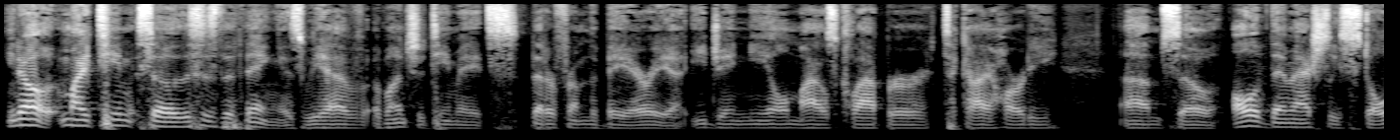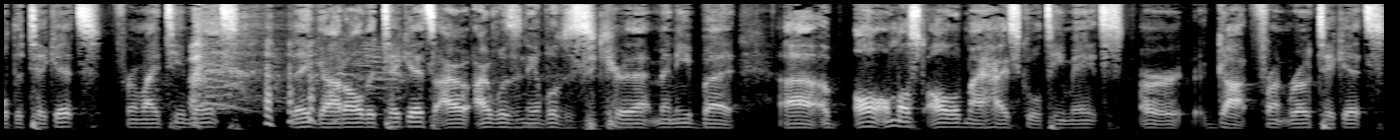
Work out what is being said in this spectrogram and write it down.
You know, my team. So this is the thing: is we have a bunch of teammates that are from the Bay Area. EJ Neal, Miles Clapper, Takai Hardy. Um, so all of them actually stole the tickets from my teammates. they got all the tickets. I, I wasn't able to secure that many, but uh, all, almost all of my high school teammates are got front row tickets.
